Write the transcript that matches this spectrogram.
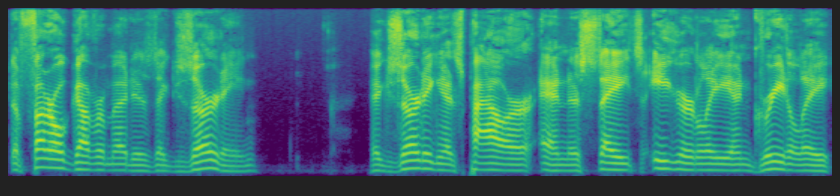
the federal government is exerting exerting its power and the states eagerly and greedily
